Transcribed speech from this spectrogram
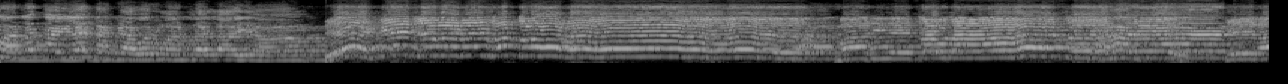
मारलं काहीला दगडावर मारिले चौदा केला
